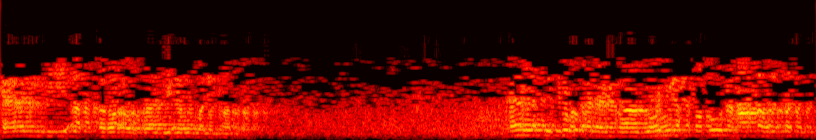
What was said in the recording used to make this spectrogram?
كان لي اقراها لأول مرة. آية في سورة وهم يحفظونها عن ظهر القلب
